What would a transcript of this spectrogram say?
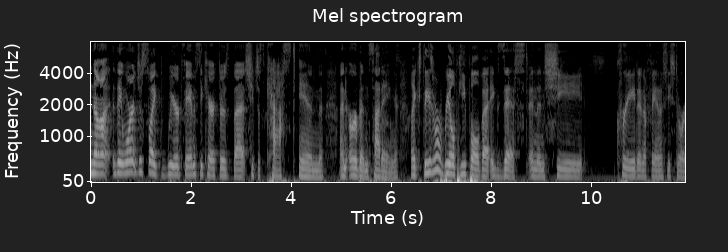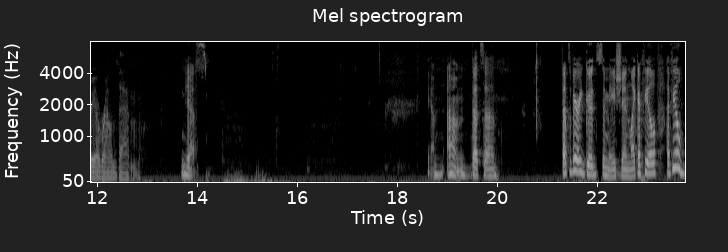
not they weren't just like weird fantasy characters that she just cast in an urban setting. Like these were real people that exist and then she created a fantasy story around them. Yes. Yeah. Um that's a that's a very good summation. Like I feel I feel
